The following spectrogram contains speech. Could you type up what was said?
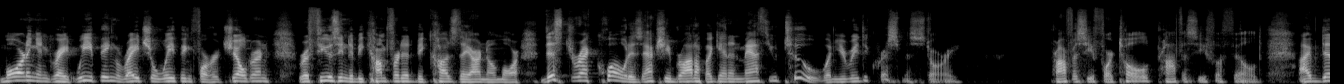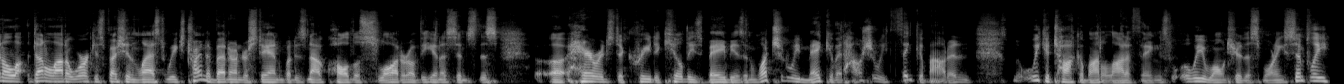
mourning and great weeping, Rachel weeping for her children, refusing to be comforted because they are no more. This direct quote is actually brought up again in Matthew 2 when you read the Christmas story prophecy foretold, prophecy fulfilled. I've done a, lot, done a lot of work, especially in the last weeks, trying to better understand what is now called the slaughter of the innocents, this uh, Herod's decree to kill these babies, and what should we make of it? How should we think about it? And we could talk about a lot of things. We won't here this morning. Simply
